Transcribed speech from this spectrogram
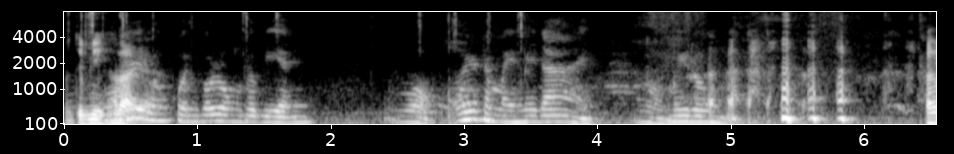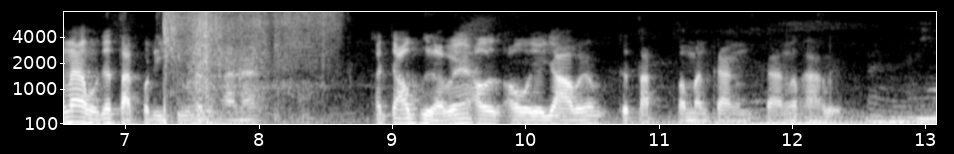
มันจะมีเท่าไหร่โอ้ยอะ บางคนเขาลงทะเบียน บอกเอ้ยทำไมไม่ได้ บอกไม่ลงข้างหน้าผมจะตัดพอดีคิ้วนะทุกท่านนะเอาจะเอาเผื่อไว้นะเอาเอายาวๆไว้นะจะตัดประมาณกลางกลางหน้าผากเลยอืม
